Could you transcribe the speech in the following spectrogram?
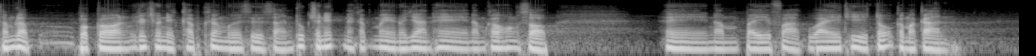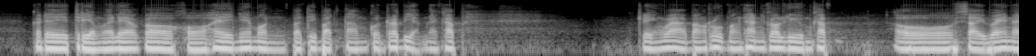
สำหรับอุปกรณ์อิเล็กทรอนิกส์ครับเครื่องมือสื่อสารทุกชนิดนะครับ ไม่อนุญาตให้นำเข้าห้องสอบ ให้นำไปฝากไว้ที่โต๊ะกรรมการ ก็ได้เตรียมไว้แล้วก็ขอให้เนิมนต์ปฏิบัติตามกฎระเบียบนะครับ เกรงว่าบางรูปบางท่านก็ลืมครับ เอาใส่ไว้ใน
